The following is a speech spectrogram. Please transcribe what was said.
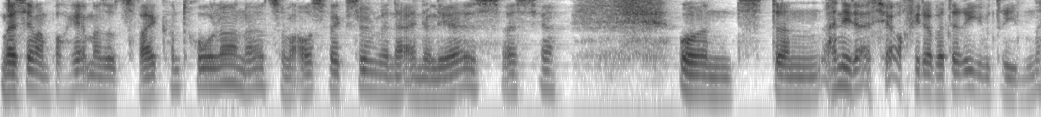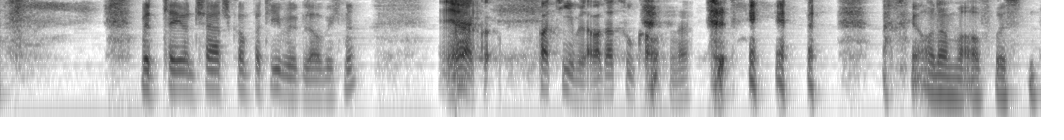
Weißt ja, man braucht ja immer so zwei Controller, ne, zum Auswechseln, wenn der eine leer ist, weißt ja. Und dann, ah nee, da ist ja auch wieder Batterie betrieben, ne? Mit Play und Charge kompatibel, glaube ich, ne? Ja, kompatibel, aber dazu kaufen, ne? ja, auch nochmal aufrüsten.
